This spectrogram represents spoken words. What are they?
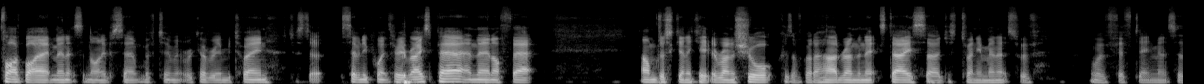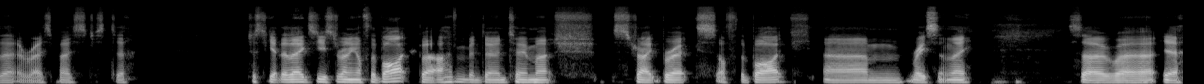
five by eight minutes at 90 percent with two minute recovery in between. Just a 70.3 race pair, and then off that. I'm just going to keep the run short because I've got a hard run the next day. So just 20 minutes with with 15 minutes of that at race pace just to just to get the legs used to running off the bike. But I haven't been doing too much straight bricks off the bike um, recently. So uh, yeah,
